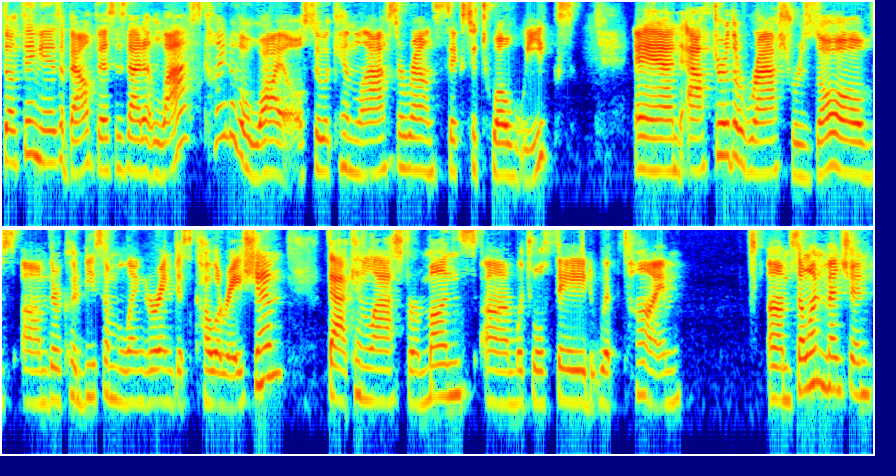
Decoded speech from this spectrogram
the thing is about this is that it lasts kind of a while. So it can last around six to 12 weeks. And after the rash resolves, um, there could be some lingering discoloration that can last for months, um, which will fade with time. Um, someone mentioned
